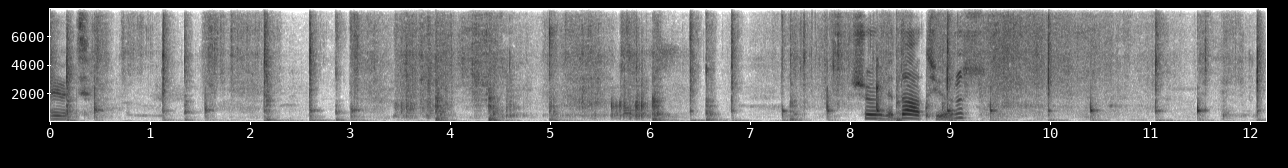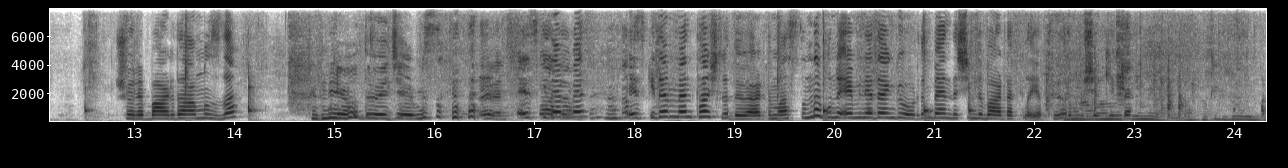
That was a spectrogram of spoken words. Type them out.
Evet. Şöyle dağıtıyoruz. Şöyle bardağımızda ne o döveceğimiz. Evet. eskiden ben eskiden ben taşla döverdim aslında. Bunu Emine'den gördüm. Ben de şimdi bardakla yapıyorum bu şekilde. oluyordu.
